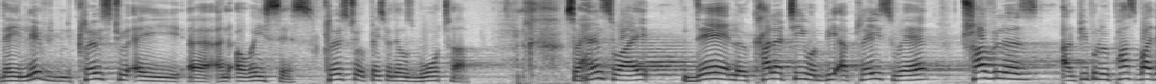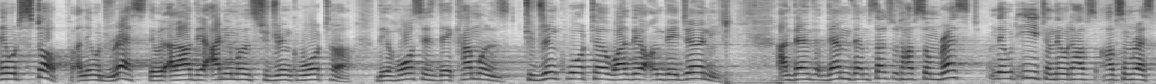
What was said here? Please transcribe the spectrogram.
they lived close to a, uh, an oasis, close to a place where there was water. So hence why their locality would be a place where travelers and people who pass by they would stop and they would rest. They would allow their animals to drink water their horses their camels to drink water while they are on their journey. And then them themselves would have some rest and they would eat and they would have, have some rest.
